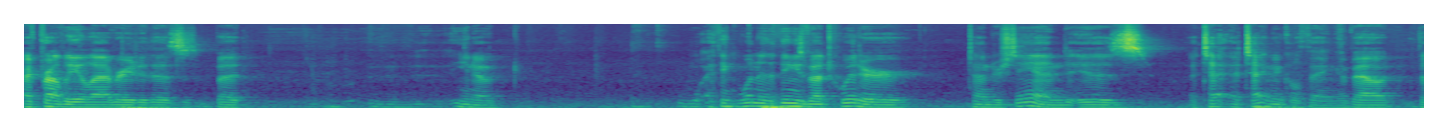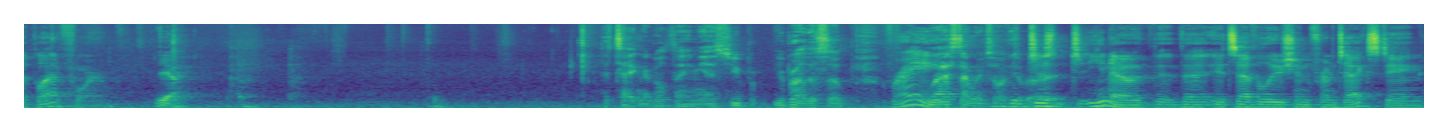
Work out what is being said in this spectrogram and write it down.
I probably elaborated this, but you know, I think one of the things about Twitter to understand is a, te- a technical thing about the platform. Yeah. The technical thing, yes, you you brought this up Right. last time we talked The- about just it. you know the, the its evolution from texting,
